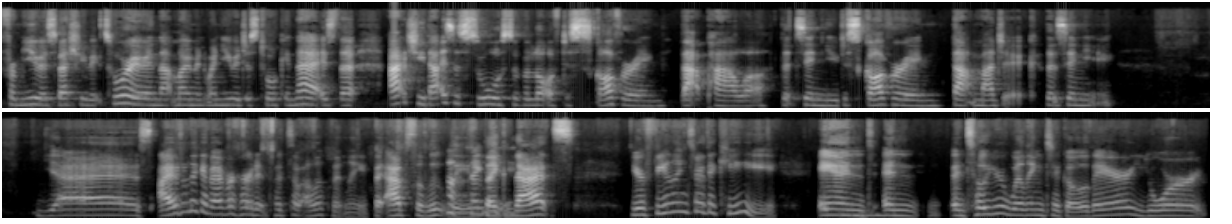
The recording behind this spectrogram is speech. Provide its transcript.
from you, especially Victoria, in that moment when you were just talking there, is that actually that is a source of a lot of discovering that power that's in you, discovering that magic that's in you. Yes. I don't think I've ever heard it put so eloquently, but absolutely. Oh, like you. that's your feelings are the key. And mm-hmm. and until you're willing to go there, you're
